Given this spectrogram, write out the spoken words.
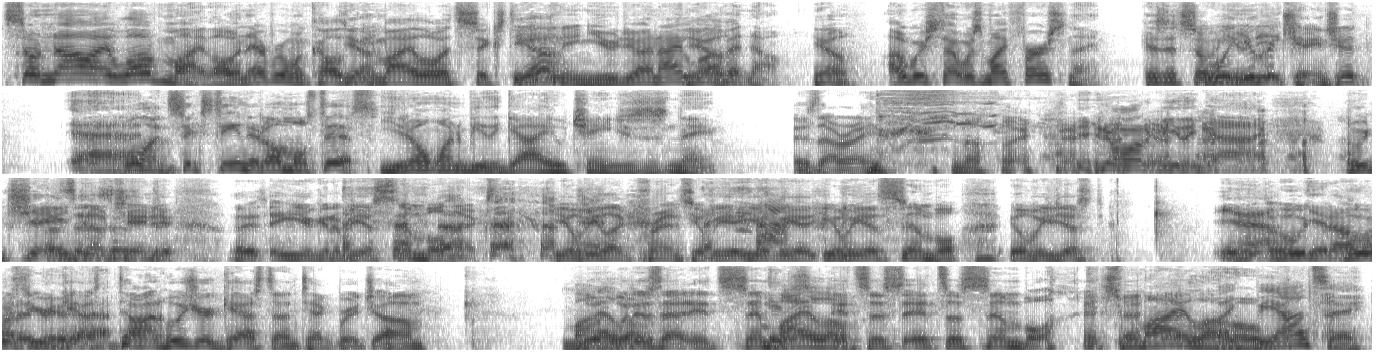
so now I love Milo, and everyone calls Yeah. me Milo at 16, Yeah. and you do, and I Yeah. love it now. Yeah. I wish that was my first name because it's so well, you unique. could change it. Yeah. Well, on 16, it almost is. You don't want to be the guy who changes his name. Is that right? no. You don't want to be the guy who changes. Listen, I'm his changing. Uh, You're going to be a symbol next. You'll be like Prince. You'll be you'll be a, you'll be a symbol. You'll be just. Yeah, Who, you who's your guest? that. Don. Who's your guest on TechBridge? Um, Milo. what is that? It's symbol. Milo. It's a it's a symbol. It's Milo. Like Beyonce.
